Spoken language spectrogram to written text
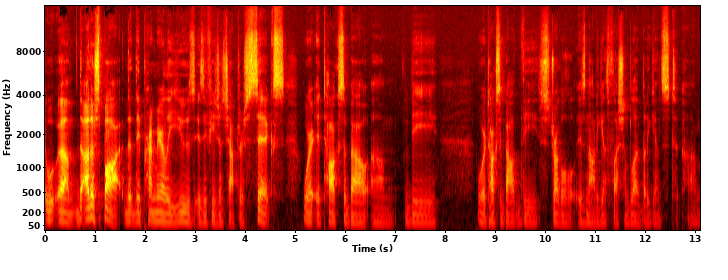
um, the other spot that they primarily use is Ephesians chapter 6, where it talks about um, the where it talks about the struggle is not against flesh and blood, but against um,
